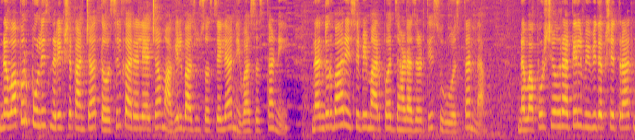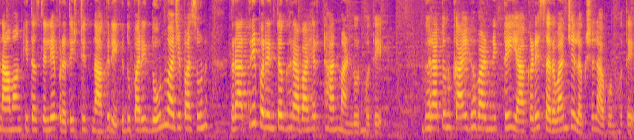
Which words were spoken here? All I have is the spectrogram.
नवापूर पोलीस निरीक्षकांच्या तहसील कार्यालयाच्या मागील बाजूस असलेल्या निवासस्थानी नंदुरबार एसीबीमार्फत झाडाझडती सुरू असताना. नवापूर शहरातील विविध क्षेत्रात नामांकित असलेले प्रतिष्ठित नागरिक दुपारी दोन वाजेपासून रात्रीपर्यंत घराबाहेर ठाण मांडून होते. घरातून काय घबाड निघते याकडे सर्वांचे लक्ष लागून होते.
